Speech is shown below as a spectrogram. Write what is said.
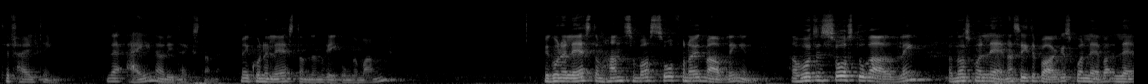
til feil ting. Det er én av de tekstene. Vi kunne lest om den rike unge mannen. Vi kunne lest om han som var så fornøyd med avlingen. Han har fått en så stor avling at nå skulle han lene seg tilbake skulle han leve, le,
